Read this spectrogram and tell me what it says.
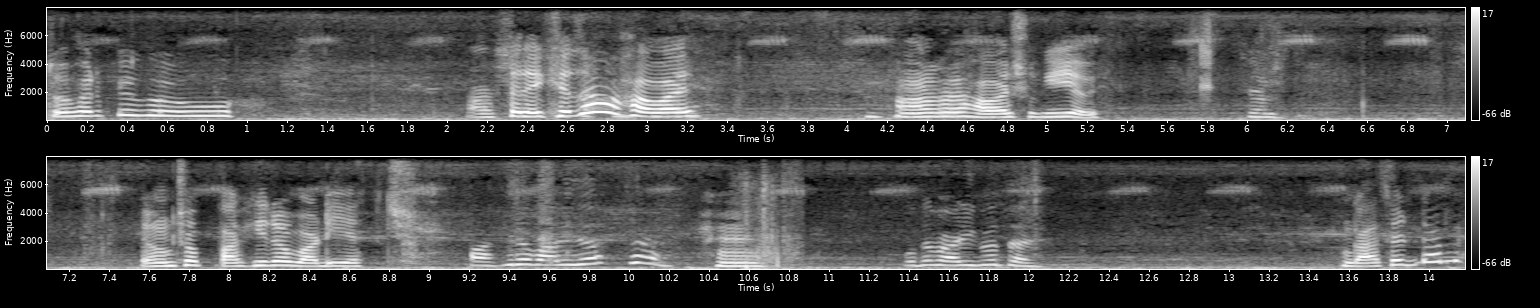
তো এবার কি করব রেখে দাও হাওয়ায়। আমার হাওয়ায় শুকিয়ে যাবে। চল। এখন সব পাখিরা বাড়ি যাচ্ছে। পাখিরা বাড়ি যাচ্ছে? হ্যাঁ। ওদের বাড়ি কোথায়? গাছের ডালে।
